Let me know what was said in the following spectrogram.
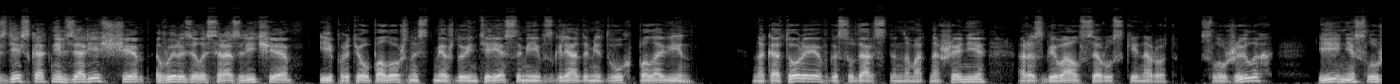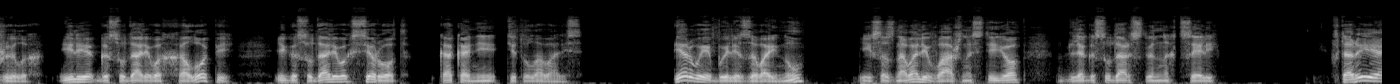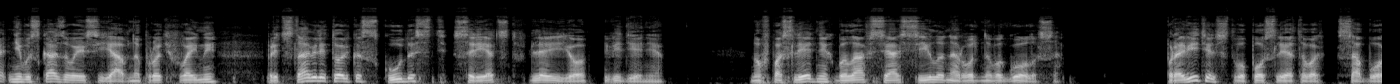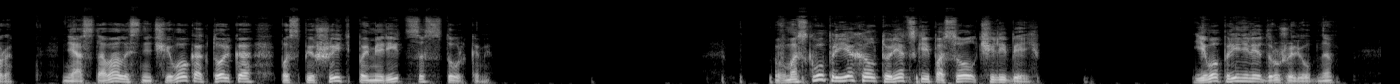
Здесь как нельзя резче выразилось различие и противоположность между интересами и взглядами двух половин, на которые в государственном отношении разбивался русский народ — служилых и неслужилых, или государевых холопий и государевых сирот, как они титуловались. Первые были за войну и сознавали важность ее для государственных целей. Вторые, не высказываясь явно против войны, представили только скудость средств для ее ведения. Но в последних была вся сила народного голоса. Правительству после этого собора не оставалось ничего, как только поспешить помириться с турками. В Москву приехал турецкий посол Челебей. Его приняли дружелюбно,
